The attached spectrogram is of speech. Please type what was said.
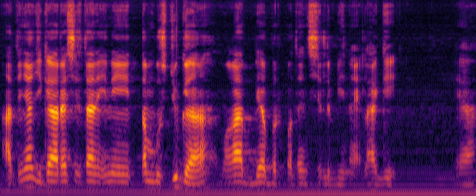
Artinya jika resisten ini tembus juga maka dia berpotensi lebih naik lagi ya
